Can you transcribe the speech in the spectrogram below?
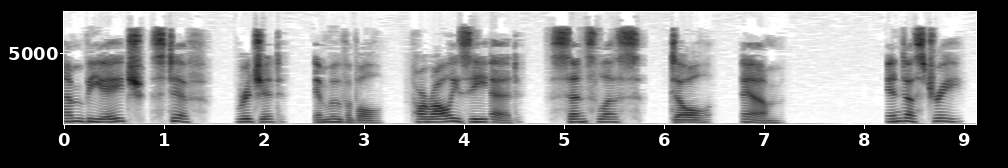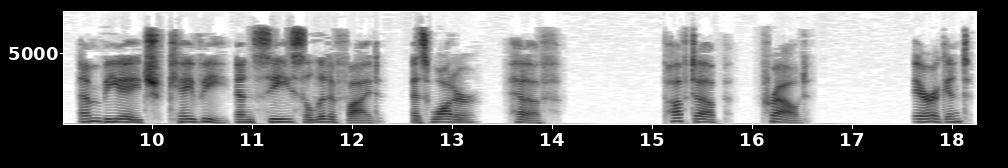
MBH stiff, rigid, immovable, paralyzy ed, senseless, dull, M. Industry, MBH KV and C solidified, as water, hef. Puffed up, proud. Arrogant,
